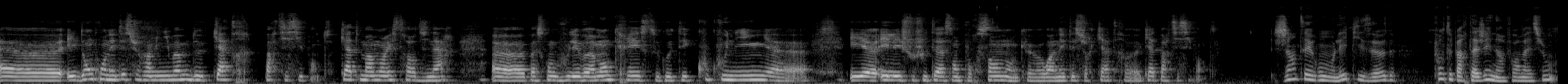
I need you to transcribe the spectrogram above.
et donc on était sur un minimum de 4 participantes, 4 mamans extraordinaires, parce qu'on voulait vraiment créer ce côté cocooning et, et, les chouchouter à 100%. Donc on était sur 4, 4 participantes. J'interromps l'épisode pour te partager une information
